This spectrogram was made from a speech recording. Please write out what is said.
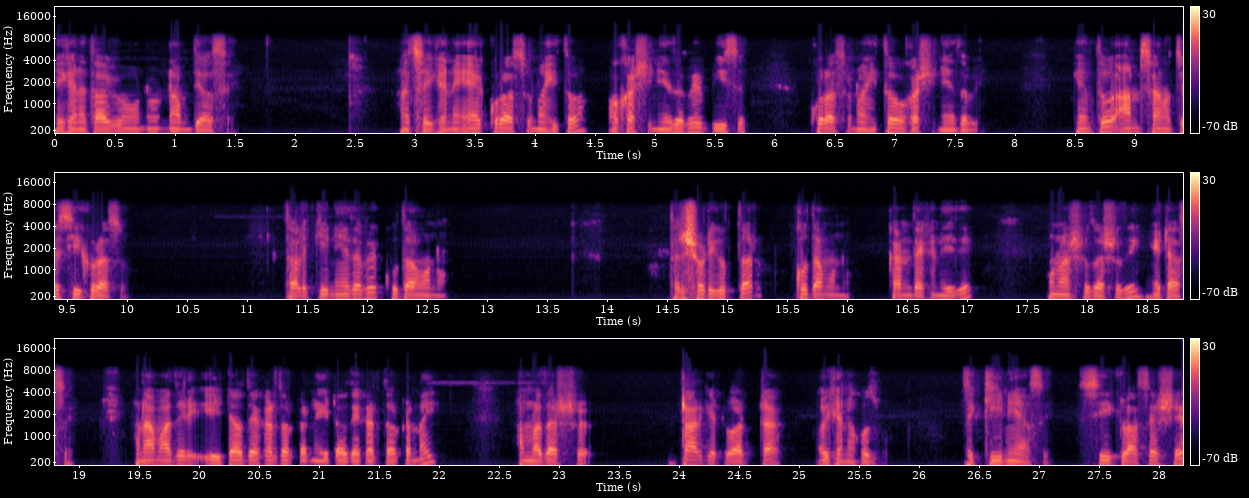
এখানে তাবে নাম দেওয়া আছে। আচ্ছা এখানে এক কুরাস নহিত অকাশি নিয়ে যাবে বিশ কুরাস নহিত অকাশি নিয়ে যাবে। কিন্তু আনসান হচ্ছে সি কুরাসু। তাহলে কি নিয়ে যাবে? কুদামনু। তাহলে সঠিক উত্তর, কুদামনু। কারণ দেখেন এই যে ওনার সোজাসুজি এটা আছে। মানে আমাদের এইটাও দেখার দরকার নেই, এটাও দেখার দরকার নাই। আমরা তার টার্গেট ওয়ার্ডটা ওইখানে খুঁজবো যে কি নিয়ে আছে। সি ক্লাসের সে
